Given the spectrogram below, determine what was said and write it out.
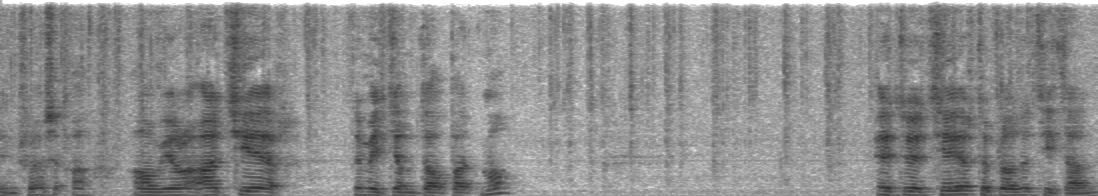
Une fois, environ un tiers de médium d'empattement et deux tiers de blanc de titane.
